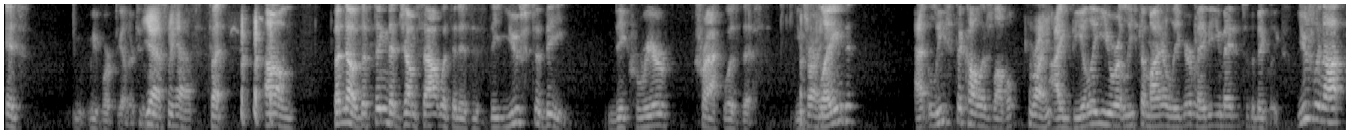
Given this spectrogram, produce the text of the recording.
it's we've worked together too. Yes, we have. but um, but no, the thing that jumps out with it is is the used to be the career track was this. You That's right. played at least the college level. Right. Ideally, you were at least a minor leaguer. Maybe you made it to the big leagues. Usually not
